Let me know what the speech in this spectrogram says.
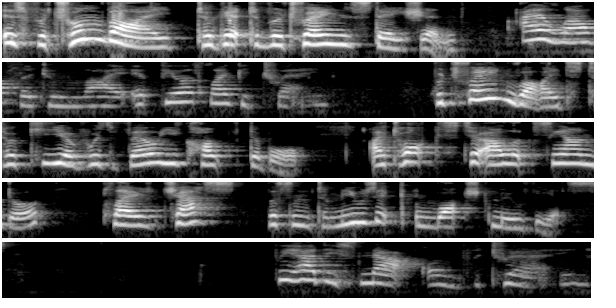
is the tramway to get to the train station. I love the tramway. It feels like a train. The train ride to Kiev was very comfortable. I talked to Alexander, played chess, listened to music, and watched movies. We had a snack on the train.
